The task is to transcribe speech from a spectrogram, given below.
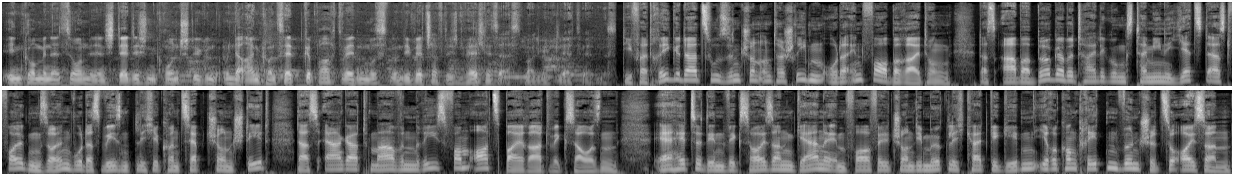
in Kombination mit den städtischen Grundstücken unter ein Konzept gebracht werden mussten und die wirtschaftlichen Verhältnisse erstmal geklärt werden müssen. Die Verträge dazu sind schon unterschrieben oder in Vorbereitung. Dass aber Bürgerbeteiligungstermine jetzt erst folgen sollen, wo das wesentliche Konzept schon steht, das ärgert Marvin Ries vom Ortsbeirat Wixhausen. Er hätte den Wixhäusern gerne im Vorfeld schon die Möglichkeit gegeben, ihre konkreten Wünsche zu äußern.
